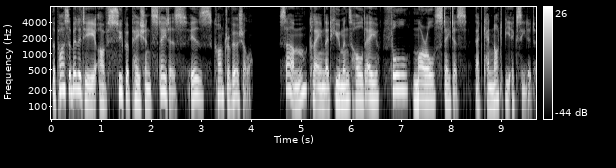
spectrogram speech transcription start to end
The possibility of super patient status is controversial. Some claim that humans hold a full moral status that cannot be exceeded,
